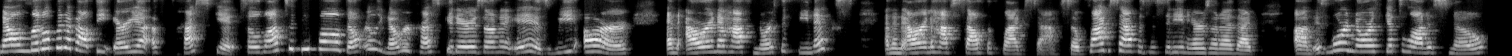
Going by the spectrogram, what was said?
Now, a little bit about the area of Prescott. So lots of people don't really know where Prescott, Arizona is. We are an hour and a half north of Phoenix and an hour and a half south of Flagstaff. So Flagstaff is a city in Arizona that um, is more north, gets a lot of snow.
